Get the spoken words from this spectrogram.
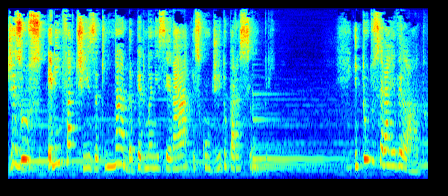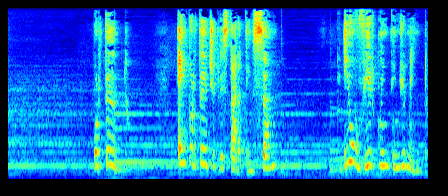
Jesus, ele enfatiza que nada permanecerá escondido para sempre. E tudo será revelado. Portanto, é importante prestar atenção e ouvir com entendimento.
